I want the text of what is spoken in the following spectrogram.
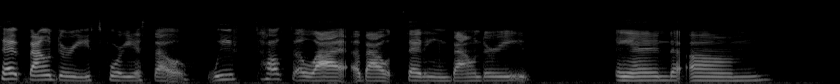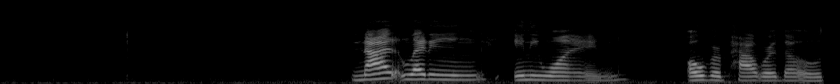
set boundaries for yourself. We've talked a lot about setting boundaries and um, not letting anyone overpower those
